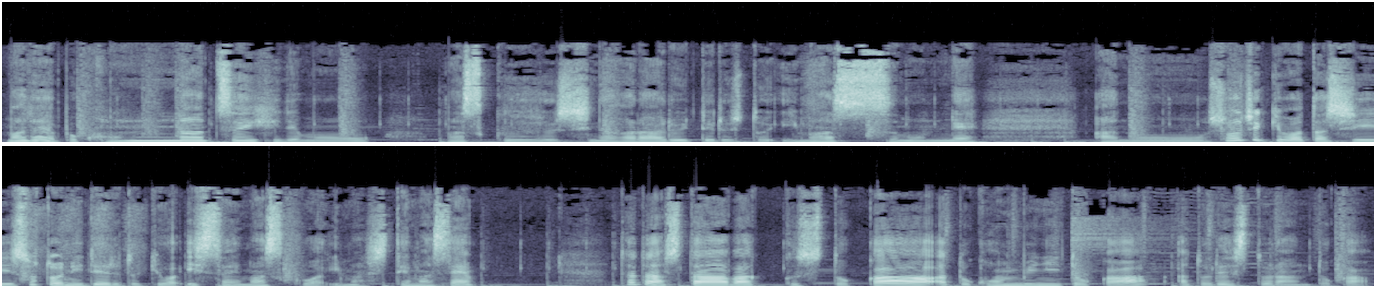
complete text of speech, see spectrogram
まだやっぱこんな暑い日でもマスクしながら歩いてる人いますもんね。あの正直私外に出る時は一切マスクは今してません。ただスターバックスとかあとコンビニとかあとレストランとか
